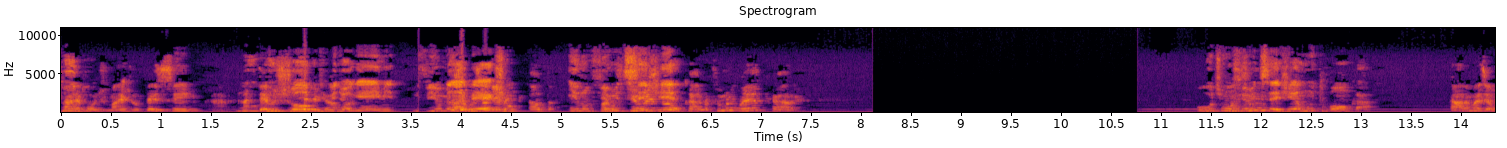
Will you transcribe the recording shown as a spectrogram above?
Cara, é bom demais no desenho, cara. No, Até no jogo filme, de legal. videogame, no filme No live action é alta- e no filme no de filme CG. não, cara. No filme não é, cara. O último No filme de filme- CG é muito bom, cara. Cara, mas é um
